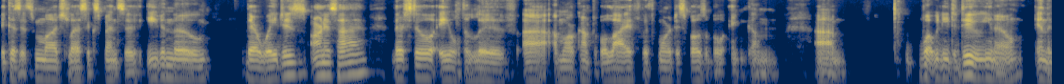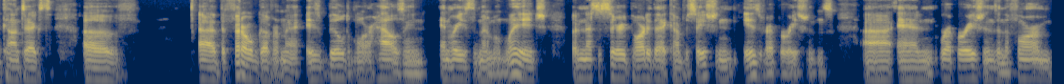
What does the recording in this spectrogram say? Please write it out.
because it's much less expensive. Even though their wages aren't as high, they're still able to live uh, a more comfortable life with more disposable income. Um, what we need to do, you know, in the context of uh, the federal government is build more housing and raise the minimum wage, but a necessary part of that conversation is reparations, uh, and reparations in the form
